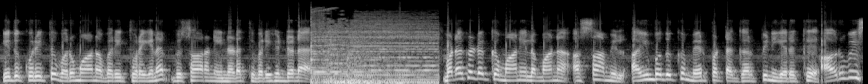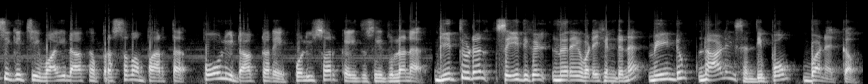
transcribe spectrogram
இது குறித்து வருமான வரித்துறையினர் விசாரணை நடத்தி வருகின்றனர். வடகிழக்கு மாநிலமான அஸ்ஸாமில் ஐம்பதுக்கும் மேற்பட்ட கர்ப்பிணியருக்கு அறுவை சிகிச்சை வாயிலாக பிரசவம் பார்த்த போலி டாக்டரை போலீசார் கைது செய்துள்ளனர். இத்துடன் செய்திகள் நிறைவடைகின்றன. மீண்டும் நாளை சந்திப்போம். வணக்கம்.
